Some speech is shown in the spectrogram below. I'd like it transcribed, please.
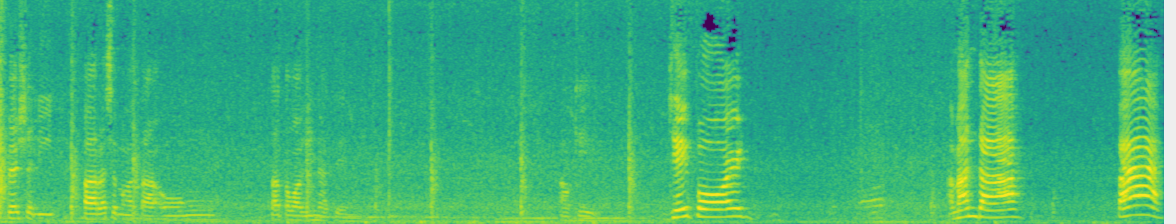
Especially para sa mga taong tatawagin natin. Okay. J. Ford! Amanda! Pa!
